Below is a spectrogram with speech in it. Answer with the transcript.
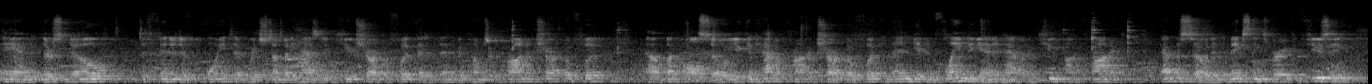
and there's no definitive point at which somebody has an acute Charcot foot that then becomes a chronic Charcot foot. Uh, but also, you can have a chronic Charcot foot and then get inflamed again and have an acute on chronic episode, and it makes things very confusing.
